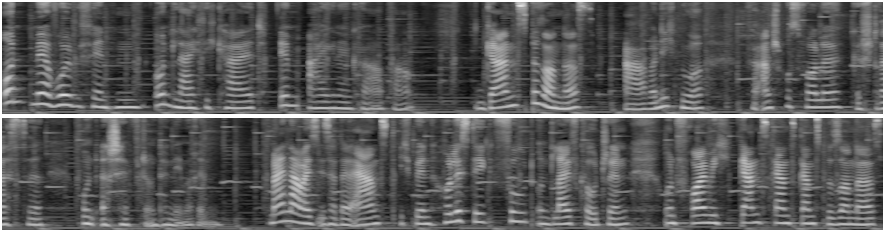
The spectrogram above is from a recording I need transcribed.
und mehr Wohlbefinden und Leichtigkeit im eigenen Körper. Ganz besonders, aber nicht nur für anspruchsvolle, gestresste und erschöpfte Unternehmerinnen. Mein Name ist Isabel Ernst. Ich bin Holistic Food und Life Coachin und freue mich ganz, ganz, ganz besonders,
